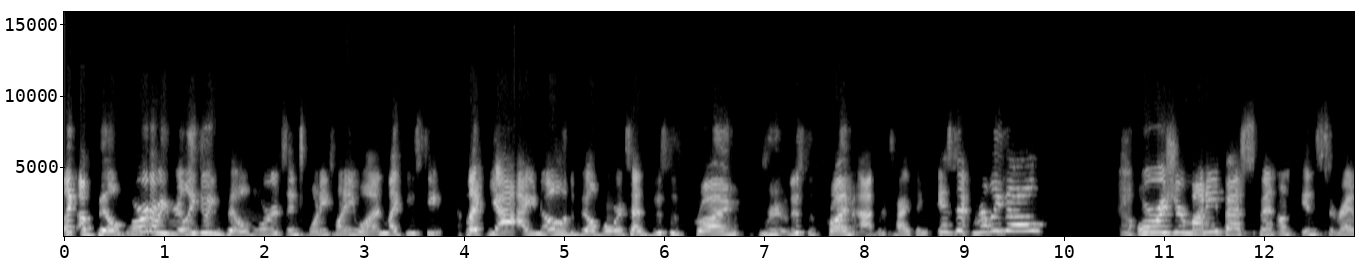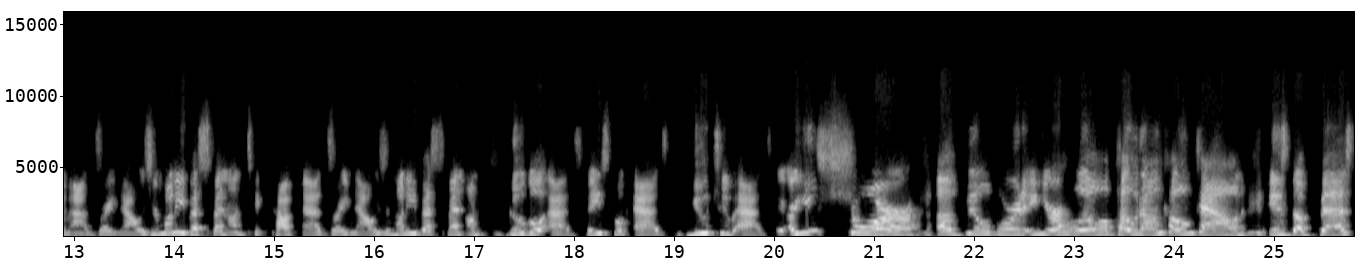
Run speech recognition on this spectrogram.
like a billboard? Are we really doing billboards in 2021? Like you see, like yeah, I know the billboard says this is prime, re- this is prime advertising. Is it really though? Or is your money best spent on Instagram ads right now? Is your money best spent on TikTok ads right now? Is your money best spent on Google ads, Facebook ads, YouTube ads? Are you sure a billboard in your little podunk hometown is the best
